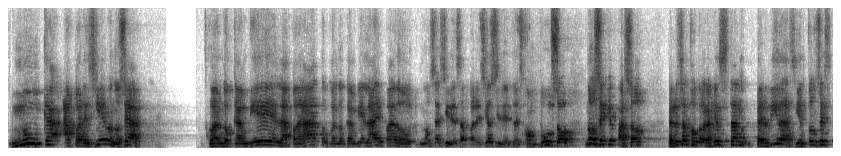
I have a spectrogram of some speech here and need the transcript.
nunca aparecieron, o sea, cuando cambié el aparato, cuando cambié el iPad, o no sé si desapareció, si descompuso, no sé qué pasó, pero esas fotografías están perdidas y entonces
